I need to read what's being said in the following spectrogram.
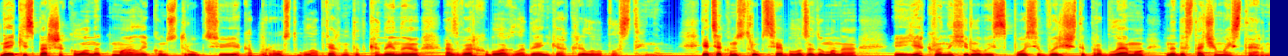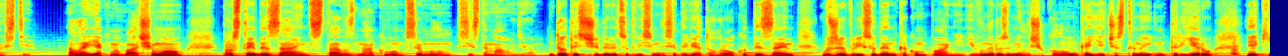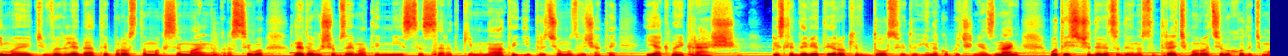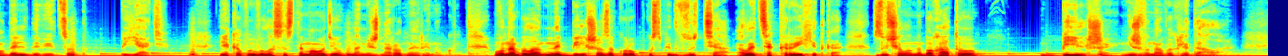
Деякі з перших колонок мали конструкцію, яка просто була обтягнута тканиною, а зверху була гладенька акрилова пластина. І ця конструкція була задумана як винахідливий спосіб вирішити проблему недостачі майстерності. Але як ми бачимо, простий дизайн став знаковим символом System Audio. До 1989 року дизайн вже вліз у ДНК компанії, і вони розуміли, що колонка є частиною інтер'єру, які мають виглядати просто максимально красиво для того, щоб займати місце серед кімнати і при цьому звучати якнайкраще. Після 9 років досвіду і накопичення знань у 1993 році виходить модель 905 яка вивела систему аудіо на міжнародний ринок. Вона була не більша за коробку з-під взуття, але ця крихітка звучала набагато більше, ніж вона виглядала.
